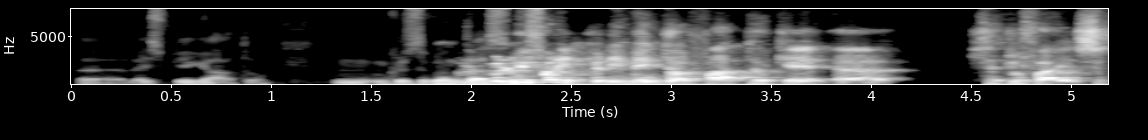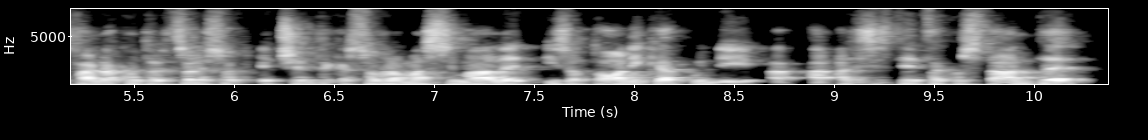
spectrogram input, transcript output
uh, l'hai spiegato. Mm, in questo contesto... Lui fa riferimento al fatto che uh se tu fai, se fai una contrazione eccentrica sovramassimale isotonica, quindi a, a, resistenza costante,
